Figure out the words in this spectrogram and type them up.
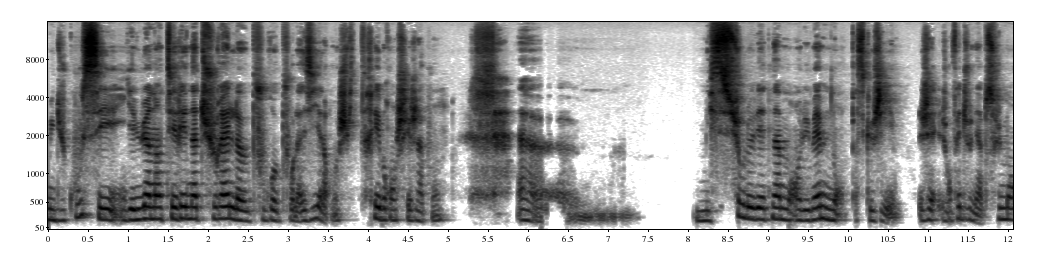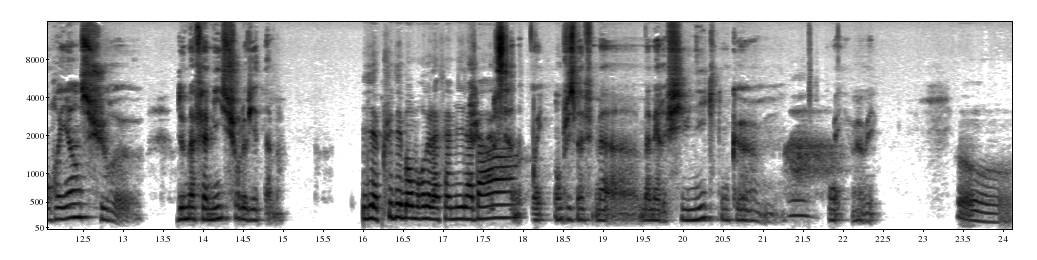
Mais du coup, c'est il y a eu un intérêt naturel pour, pour l'Asie. Alors moi, je suis très branchée Japon. Hem, mais sur le Vietnam en lui-même, non, parce que j'ai en fait, je n'ai absolument rien sur, heu, de ma famille sur le Vietnam. Il y a plus des membres de la famille là-bas? oui. En plus, ma ma ma mère est fille unique, donc hem, oui, oui, oui. Oh.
